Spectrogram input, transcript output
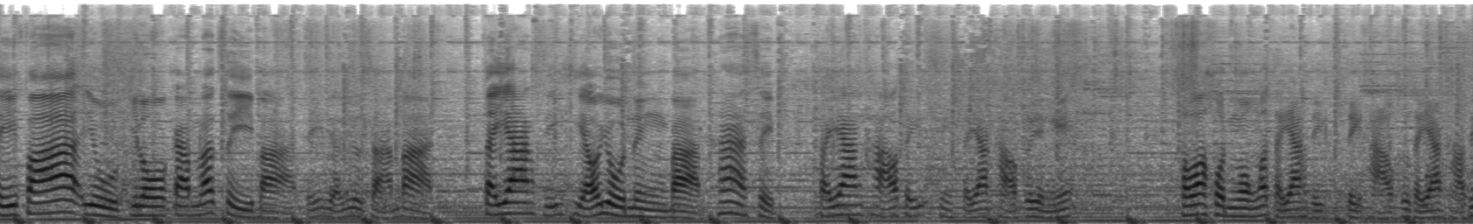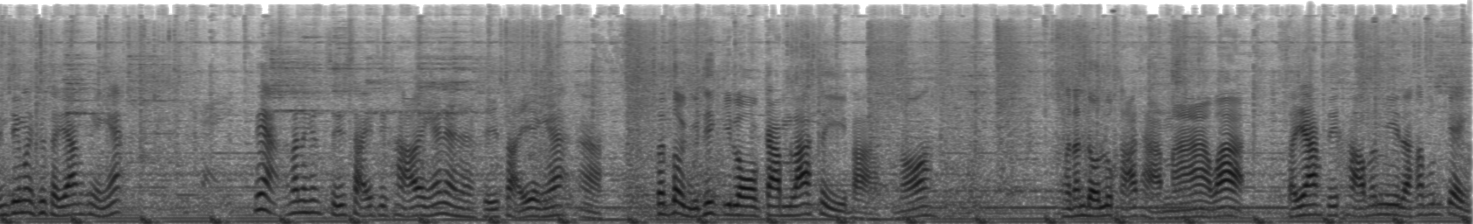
สีฟ้าอยู่กิโลกรัมละ 4 บาท สีเหลืองอยู่ 3 บาทสายยางสีเขียวอยู่ 1 บาท 50สายยางขาวสีสีสายยางขาวคืออย่างนี้ เพราะว่าคนงงว่าสายยางสีสีขาวคือสายยางขาว จริงๆ มันคือสายยางอย่างเงี้ยเนี่ยมันเป็นสีใสสีขาวอย่างเงี้ยเนี่ยสีใสอย่างเงี้ยอะจะตกอยู่ที่กิโลกรัมละ 4 บาทเนาะวันนั้นโดนลูกค้าถามมาว่าสายยางสีขาวมันมีเหรอครับคุณเก่ง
